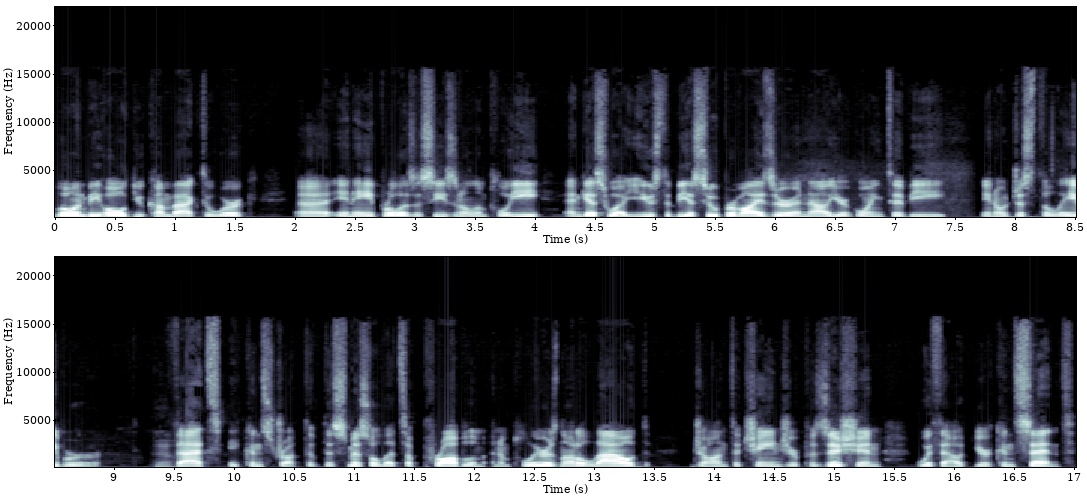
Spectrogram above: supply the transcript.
Lo and behold, you come back to work uh, in April as a seasonal employee, and guess what? You used to be a supervisor, and now you're going to be, you know, just the laborer. Yeah. That's a constructive dismissal. That's a problem. An employer is not allowed, John, to change your position without your consent.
